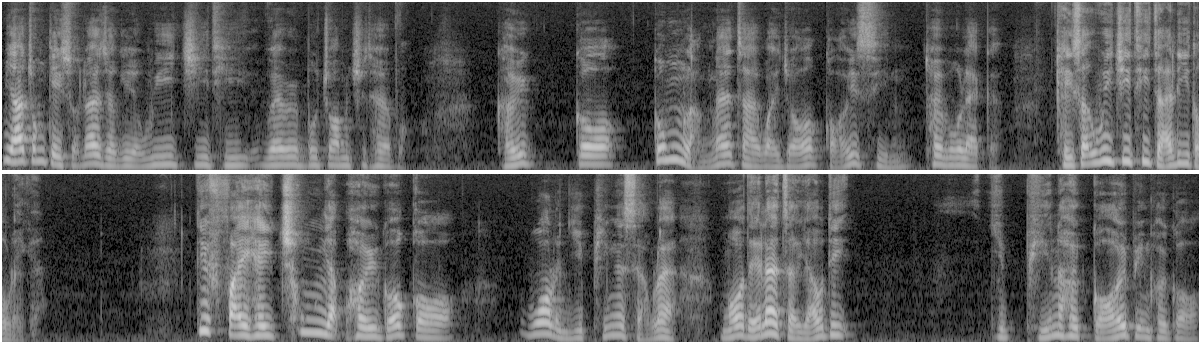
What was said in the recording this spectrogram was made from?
有一種技術咧就叫做 VGT（Variable Geometry Turbo），佢個功能咧就係為咗改善 turbo lag 嘅。其實 VGT 就喺呢度嚟嘅。啲廢氣衝入去嗰個渦輪葉片嘅時候咧，我哋咧就有啲葉片去改變佢個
